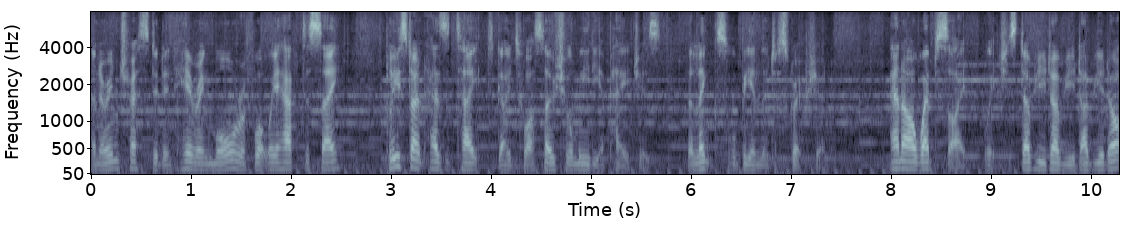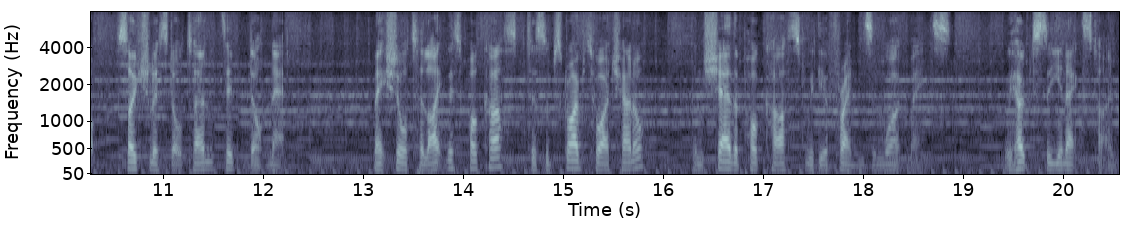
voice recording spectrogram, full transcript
and are interested in hearing more of what we have to say, please don't hesitate to go to our social media pages. The links will be in the description and our website, which is www.socialistalternative.net. Make sure to like this podcast, to subscribe to our channel, and share the podcast with your friends and workmates. We hope to see you next time.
